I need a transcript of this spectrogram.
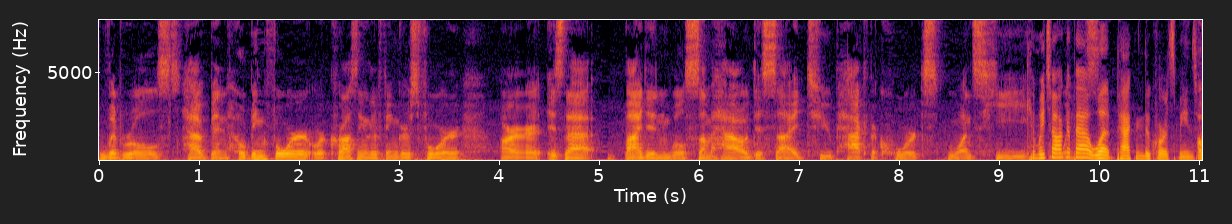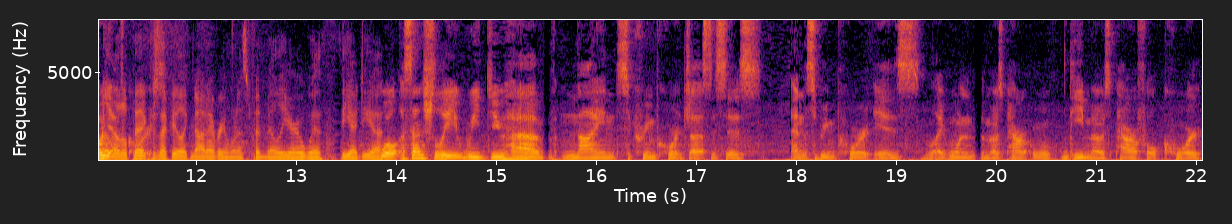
liberals have been hoping for or crossing their fingers for are is that Biden will somehow decide to pack the courts once he. Can we talk wins. about what packing the courts means for Oh, a yeah, of little bit? Because. I feel like not everyone is familiar with the idea. Well, essentially, we do have nine Supreme Court justices, and the Supreme Court is like one of the most powerful, the most powerful court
